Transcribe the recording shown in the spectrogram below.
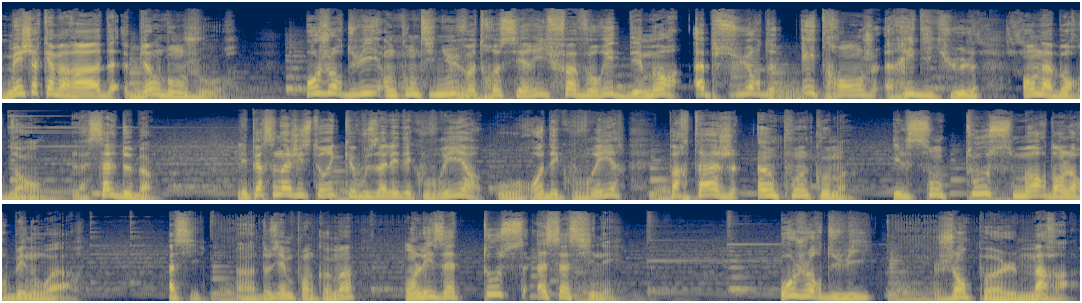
Mes chers camarades, bien le bonjour. Aujourd'hui, on continue votre série favorite des morts absurdes, étranges, ridicules, en abordant la salle de bain. Les personnages historiques que vous allez découvrir, ou redécouvrir, partagent un point commun. Ils sont tous morts dans leur baignoire. Ah si, un deuxième point commun, on les a tous assassinés. Aujourd'hui, Jean-Paul Marat.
